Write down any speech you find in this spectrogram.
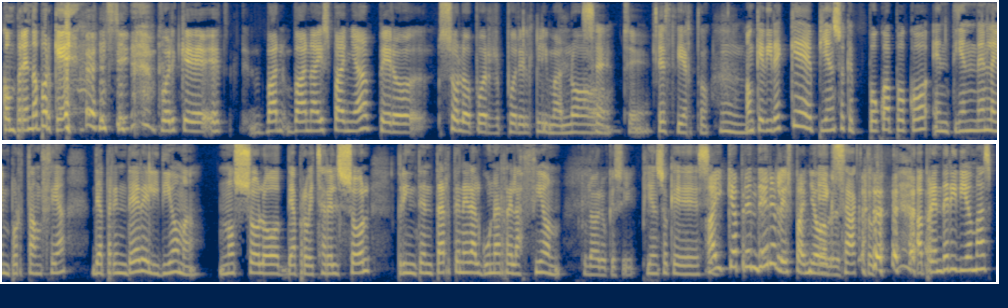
comprendo por qué. sí, porque eh, van, van a España, pero solo por, por el clima, no. Sí. sí. Es cierto. Mm. Aunque diré que pienso que poco a poco entienden la importancia de aprender el idioma, no solo de aprovechar el sol, pero intentar tener alguna relación. Claro que sí. Pienso que sí. Hay que aprender el español. Exacto. Aprender idiomas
